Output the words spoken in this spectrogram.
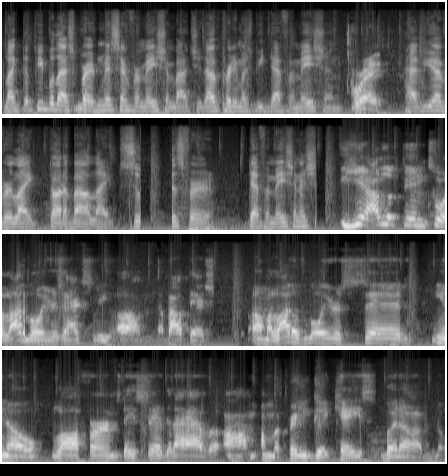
Like the people that spread misinformation about you, that would pretty much be defamation. Right. Have you ever like thought about like suing for defamation and shit? Yeah, I looked into a lot of lawyers actually um, about that. Um, a lot of lawyers said, you know, law firms, they said that I have a, um, I'm a pretty good case, but um, no.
